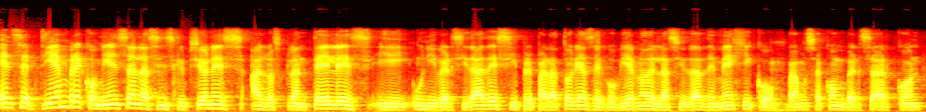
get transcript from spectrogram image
En septiembre comienzan las inscripciones a los planteles y universidades y preparatorias del gobierno de la Ciudad de México. Vamos a conversar con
